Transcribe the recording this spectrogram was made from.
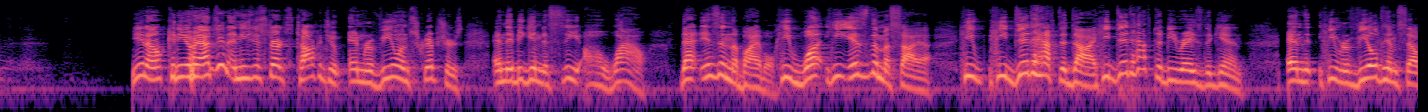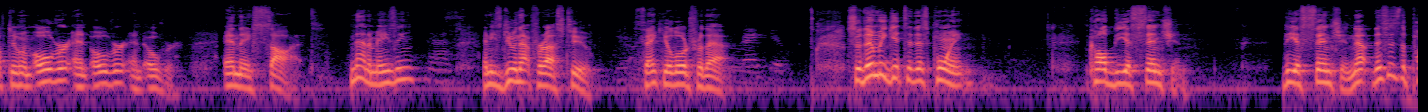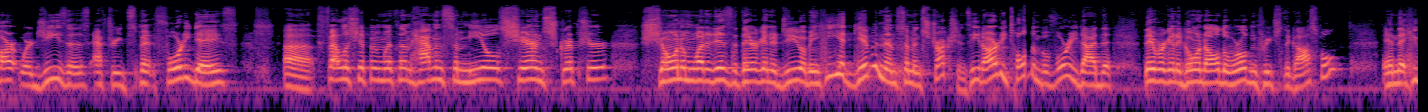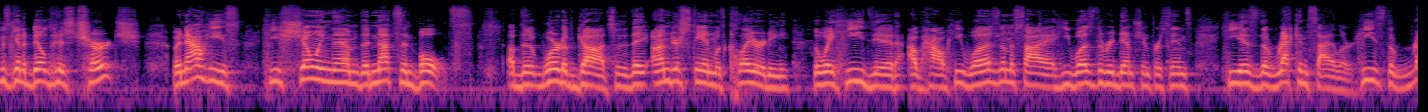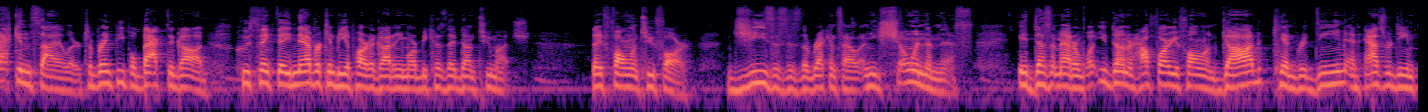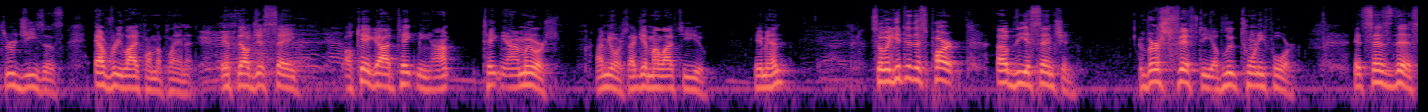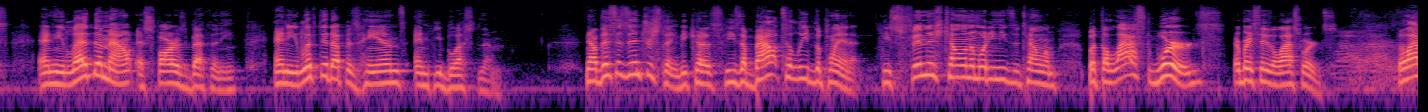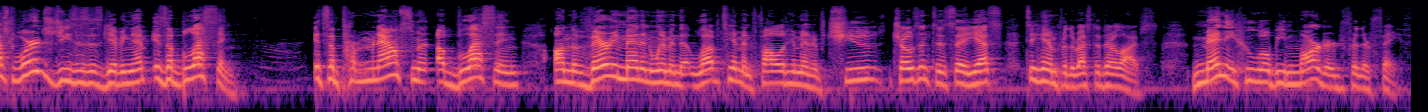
You know, can you imagine? And he just starts talking to him and revealing scriptures, and they begin to see, oh wow, that is in the Bible. He what he is the Messiah. He he did have to die. He did have to be raised again. And he revealed himself to him over and over and over. And they saw it. Isn't that amazing? And He's doing that for us too. Thank you, Lord, for that. So then we get to this point called the ascension. The ascension. Now, this is the part where Jesus, after he'd spent 40 days uh, fellowshipping with them, having some meals, sharing scripture, showing them what it is that they were going to do. I mean, he had given them some instructions. He'd already told them before he died that they were going to go into all the world and preach the gospel and that he was going to build his church. But now he's, he's showing them the nuts and bolts of the Word of God so that they understand with clarity the way He did of how He was the Messiah, He was the redemption for sins, He is the reconciler. He's the reconciler to bring people back to God who think they never can be a part of God anymore because they've done too much. They've fallen too far. Jesus is the reconciler, and He's showing them this. It doesn't matter what you've done or how far you've fallen, God can redeem and has redeemed through Jesus every life on the planet. Amen. If they'll just say, Okay, God, take me. I'm, take me. I'm yours. I'm yours. I give my life to you. Amen? So we get to this part of the ascension. Verse 50 of Luke 24. It says this And he led them out as far as Bethany, and he lifted up his hands and he blessed them. Now, this is interesting because he's about to leave the planet. He's finished telling them what he needs to tell them, but the last words, everybody say the last words. The last words Jesus is giving them is a blessing. It's a pronouncement of blessing on the very men and women that loved him and followed him and have chosen to say yes to him for the rest of their lives. Many who will be martyred for their faith.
